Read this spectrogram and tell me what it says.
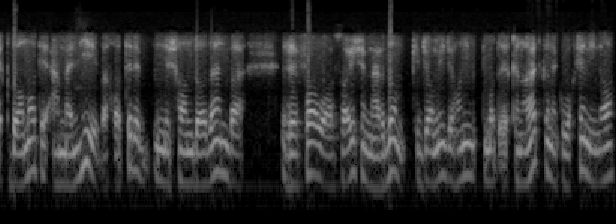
اقدامات عملی به خاطر نشان دادن به رفاه و آسایش مردم که جامعه جهانی قناعت کنه که واقعا اینا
